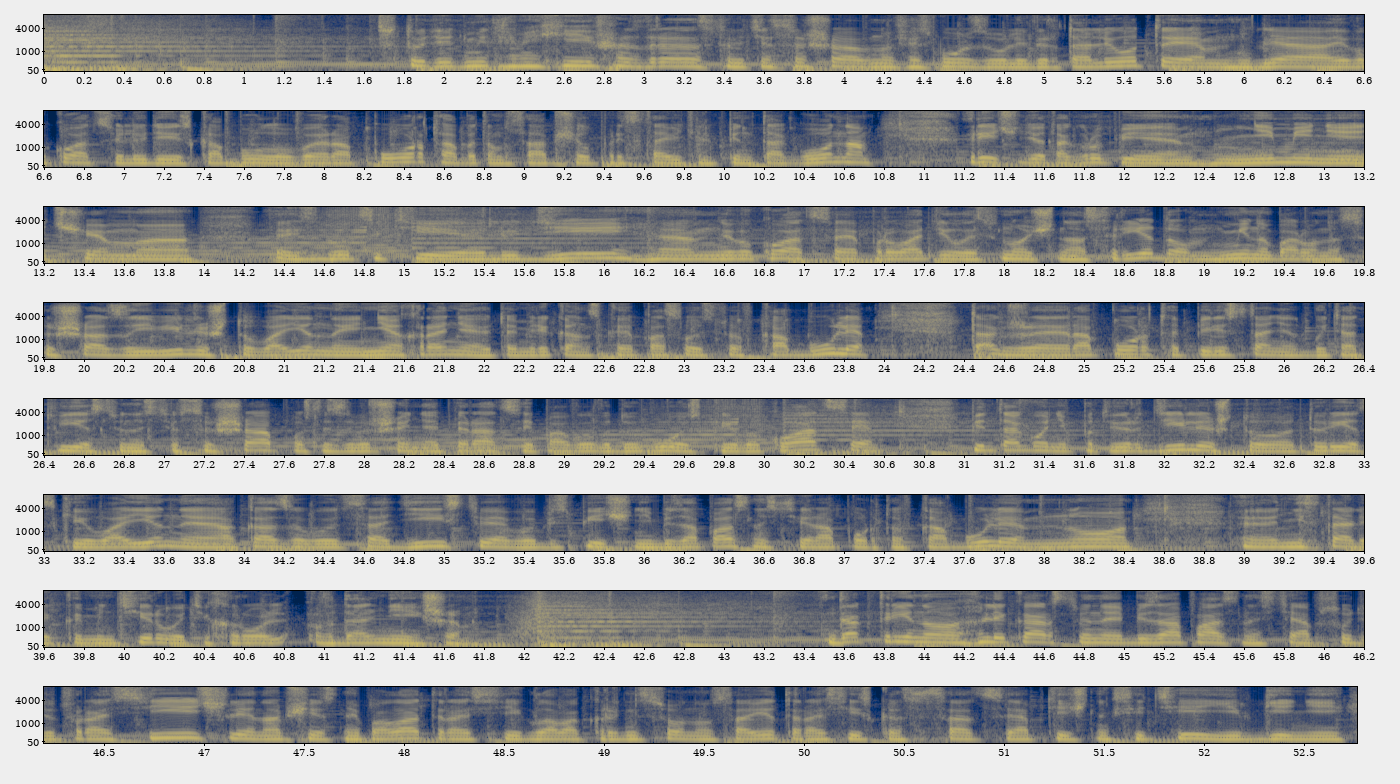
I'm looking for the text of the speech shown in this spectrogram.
студии Дмитрий Михеев. Здравствуйте. США вновь использовали вертолеты для эвакуации людей из Кабула в аэропорт. Об этом сообщил представитель Пентагона. Речь идет о группе не менее чем э, из 20 людей. Э, эвакуация проводилась в ночь на среду. Минобороны США заявили, что военные не охраняют американское посольство в Кабуле. Также аэропорт перестанет быть ответственностью США после завершения операции по выводу войск и эвакуации. В Пентагоне подтвердили подтвердили, что турецкие военные оказывают содействие в обеспечении безопасности аэропорта в Кабуле, но э, не стали комментировать их роль в дальнейшем. Доктрину лекарственной безопасности обсудят в России. Член Общественной палаты России, глава Координационного совета Российской ассоциации аптечных сетей Евгений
